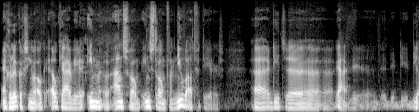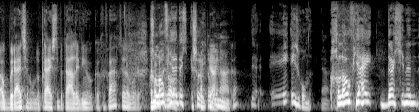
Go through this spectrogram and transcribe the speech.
En gelukkig zien we ook elk jaar weer in, aanstroom, instroom van nieuwe adverteerders. eh, die, het, eh, ja, die, die, die, die ook bereid zijn om de prijs te betalen die nu ook gevraagd eh, worden. Geloof jij dat je... Sorry, ik erop Ja. inhaken? één seconde. Geloof jij dat je een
